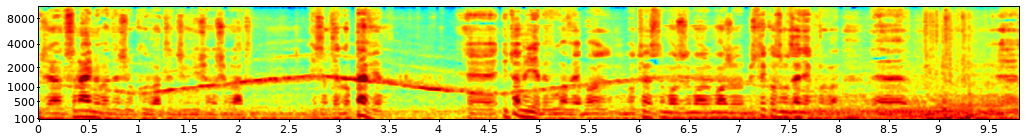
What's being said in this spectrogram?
i że co najmniej będę żył, kurwa, te 98 lat. Jestem tego pewien. E, I to mi jebie w głowie, bo, bo to jest, może, może, może być tylko złudzenie, kurwa. E,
